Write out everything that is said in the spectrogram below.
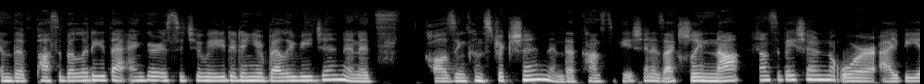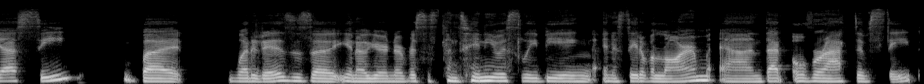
and the possibility that anger is situated in your belly region and it's causing constriction and that constipation is actually not constipation or IBS-C, but what it is is a you know your nervous is continuously being in a state of alarm and that overactive state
